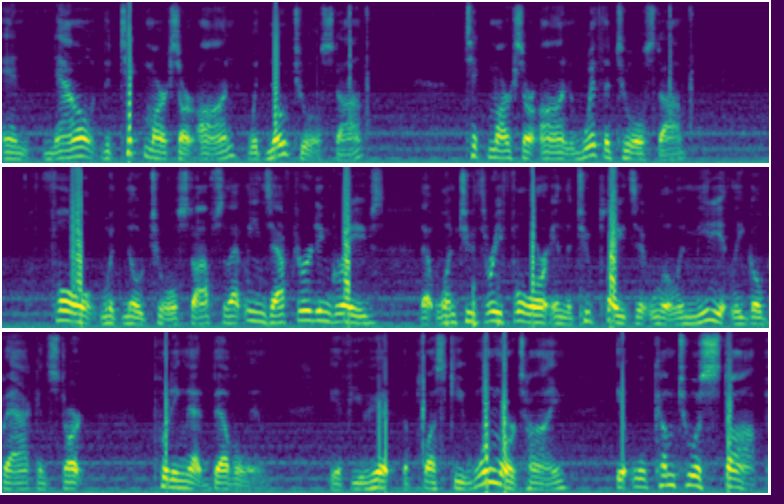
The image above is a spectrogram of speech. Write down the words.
and now the tick marks are on with no tool stop. Tick marks are on with a tool stop. Full with no tool stop. So that means after it engraves that one two three four in the two plates it will immediately go back and start putting that bevel in. If you hit the plus key one more time it will come to a stop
